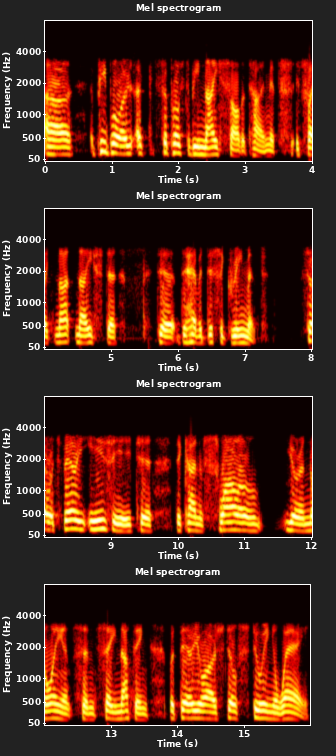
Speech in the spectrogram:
uh people are uh, supposed to be nice all the time. It's it's like not nice to to to have a disagreement. So it's very easy to to kind of swallow your annoyance and say nothing, but there you are still stewing away.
